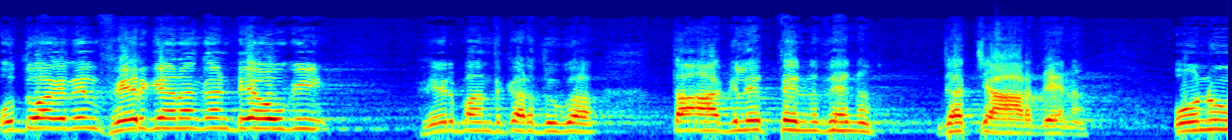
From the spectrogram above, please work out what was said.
ਉਦੋਂ ਅਗਲੇ ਦਿਨ ਫੇਰ 11 ਘੰਟੇ ਆਊਗੀ। ਫੇਰ ਬੰਦ ਕਰ ਦੂਗਾ। ਤਾਂ ਅਗਲੇ 3 ਦਿਨ ਜਾਂ 4 ਦਿਨ ਉਹਨੂੰ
